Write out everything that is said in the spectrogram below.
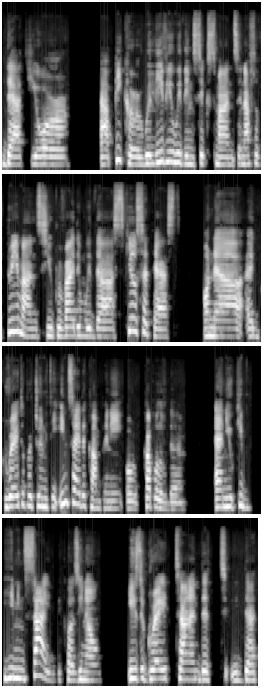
that your uh, picker will leave you within six months, and after three months, you provide them with a skill set test on a, a great opportunity inside the company or a couple of them, and you keep him inside because you know he's a great talent that that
